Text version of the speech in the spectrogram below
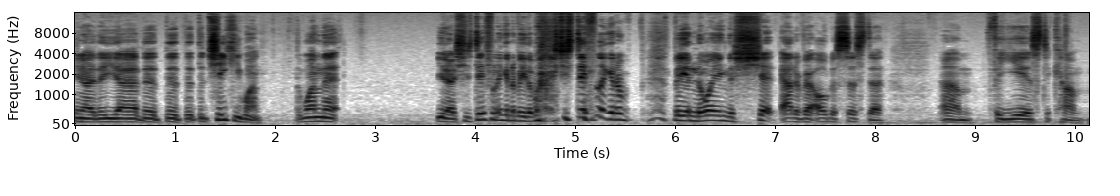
you know, the, uh, the, the, the, the cheeky one, the one that, you know, she's definitely going to be the one, she's definitely going to be annoying the shit out of her older sister um, for years to come.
